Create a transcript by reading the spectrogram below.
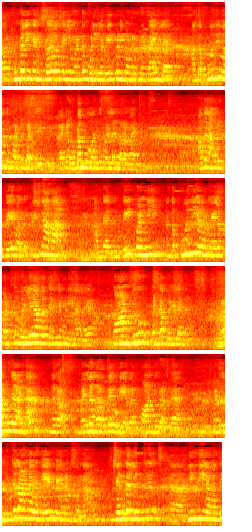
அவர் குண்டலிகன் சேவை செய்ய மட்டும் வெளியில் வெயிட் பண்ணி கொண்டிருக்கிற டைமில் அந்த புழுதி வந்து பட்டு பட்டு உடம்பு வந்து வெள்ளை நிறமாக இருக்கு. அதான் அவருக்கு பேர் வந்து கிருஷ்ணா தான். அந்த வெயிட் பண்ணி அந்த புழுதி அவர் மேலே பட்டு வெள்ளையாக தெரிஞ்சபடினால பாண்டு வேண்டா வெள்ளன் ரங்காண்டா நிறம். வெள்ளை நிறத்தை உடையவர் பாண்டு ரங்க அடுத்து விட்டலாண்டவருக்கு ஏன் பெயர்னு சொன்னா செங்கல்லுக்கு ஹிந்தியில் ஹிந்தியில வந்து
